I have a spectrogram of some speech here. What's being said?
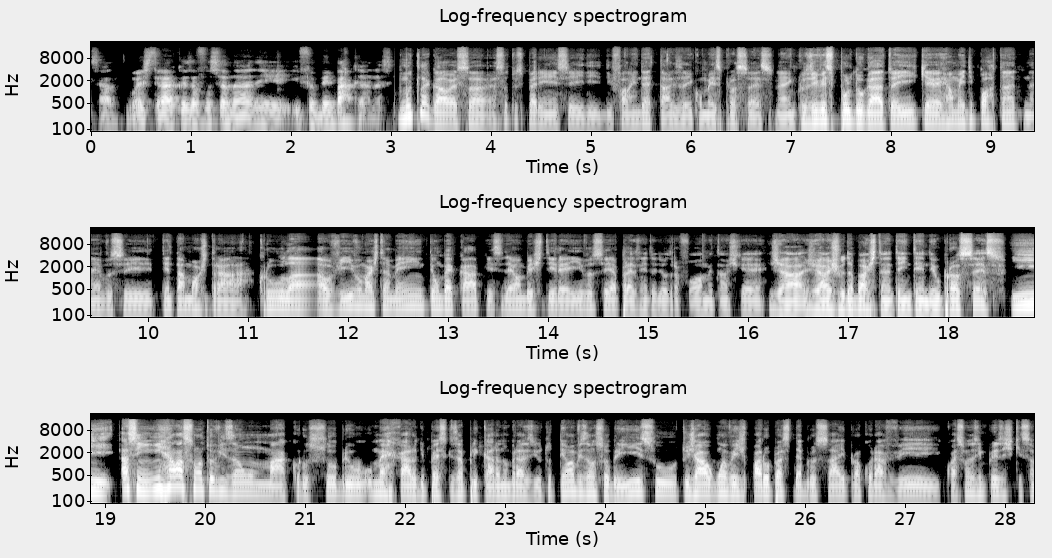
sabe? Mostrar a coisa funcionando e, e foi bem bacana. Assim. Muito legal essa, essa tua experiência aí de, de falar em detalhes aí como é esse processo, né? Inclusive esse pulo do gato aí, que é realmente importante, né? Você tentar mostrar cru lá ao vivo, mas também ter um backup, que se der uma besteira aí, você apresenta de outra forma. Então acho que é, já, já ajuda bastante a entender o processo. E, assim, em relação à tua visão macro sobre o, o mercado de pesquisa aplicada no Brasil, tu tem uma visão sobre isso? Tu já alguma vez parou para se debruçar e procurar ver quais são as empresas que são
